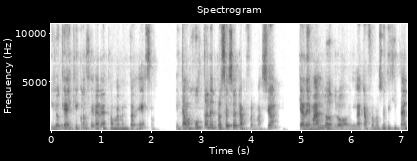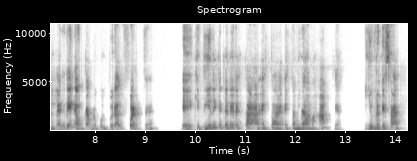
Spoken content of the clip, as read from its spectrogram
y lo que hay que considerar en estos momentos es eso. Estamos justo en el proceso de transformación, que además la transformación digital le agrega un cambio cultural fuerte, eh, que tiene que tener esta, esta, esta mirada más amplia. Y yo creo que esa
